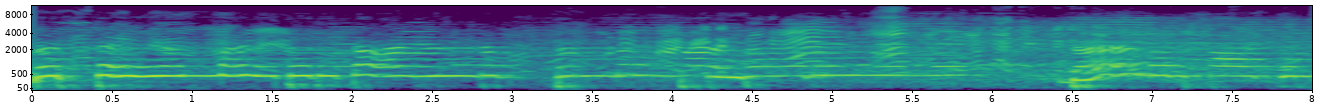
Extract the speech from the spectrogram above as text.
துர்க்கை அம்மனை என்றும் துன்பம் தர்மம் காக்கும்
